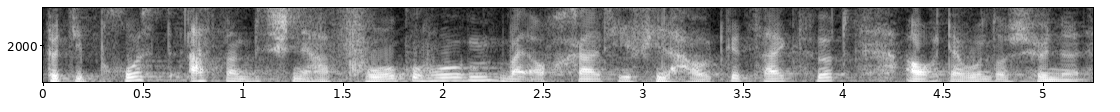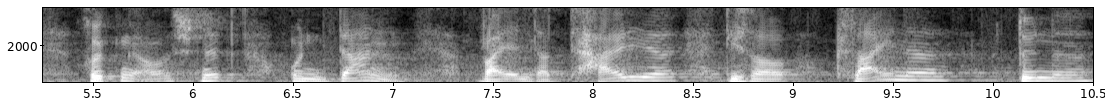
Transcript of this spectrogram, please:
wird die Brust erstmal ein bisschen hervorgehoben, weil auch relativ viel Haut gezeigt wird, auch der wunderschöne Rückenausschnitt. Und dann, weil in der Taille dieser kleine, dünne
